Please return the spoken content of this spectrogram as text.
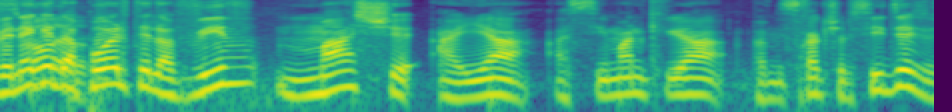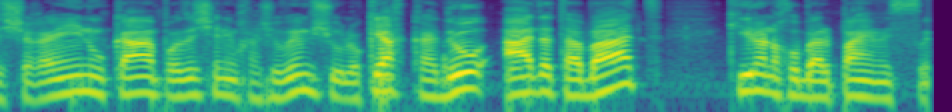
ונגד. הפועל תל אביב, מה שהיה הסימן קריאה במשחק של סי.ג'יי זה שראינו כמה possessionים חשובים שהוא לוקח כדור עד הטבעת, כאילו אנחנו ב-2020.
